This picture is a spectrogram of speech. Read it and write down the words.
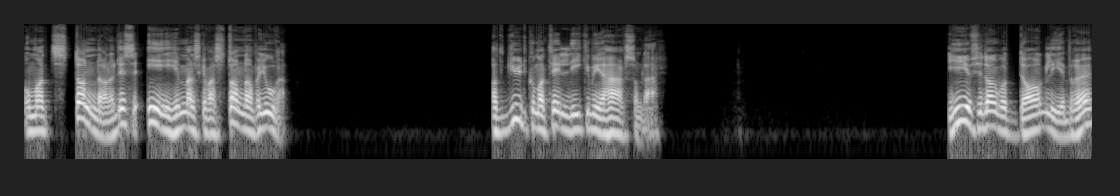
om at standarden og det som er i himmelen, skal være standarden på jorden. At Gud kommer til like mye her som der. Gi oss i dag vårt daglige brød.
